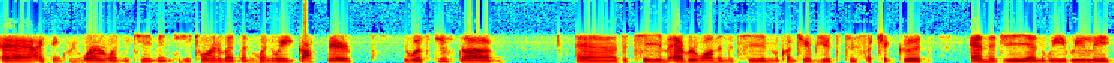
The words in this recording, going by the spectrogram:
uh, I think we were when we came into the tournament, and when we got there, it was just uh, uh, the team, everyone in the team contributed to such a good energy, and we really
